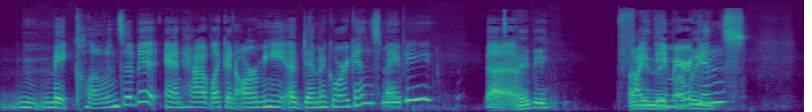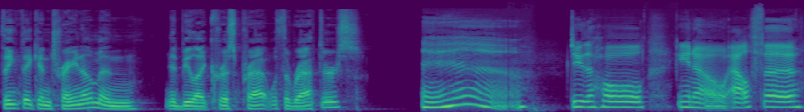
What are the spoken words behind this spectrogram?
make clones of it and have like an army of demogorgons maybe uh, maybe fight I mean, the americans think they can train them and it'd be like chris pratt with the raptors yeah do the whole you know alpha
